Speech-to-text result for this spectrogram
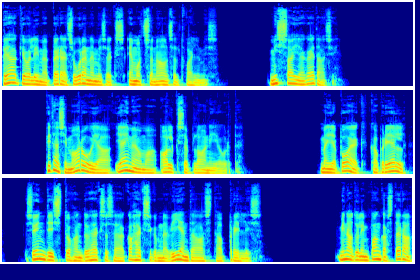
peagi olime pere suurenemiseks emotsionaalselt valmis. mis sai aga edasi? pidasime aru ja jäime oma algse plaani juurde. meie poeg Gabriel sündis tuhande üheksasaja kaheksakümne viienda aasta aprillis. Mina tulin pangast ära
